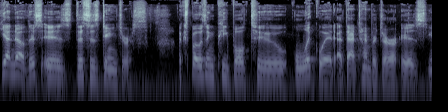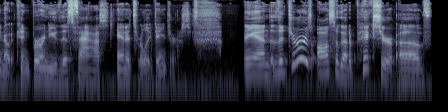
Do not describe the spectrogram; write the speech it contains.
"Yeah, no, this is this is dangerous." Exposing people to liquid at that temperature is, you know, it can burn you this fast, and it's really dangerous. And the jurors also got a picture of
